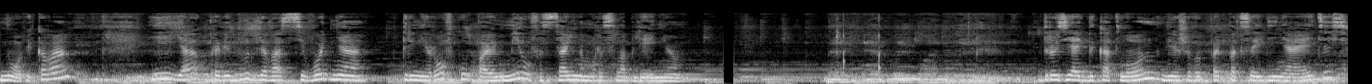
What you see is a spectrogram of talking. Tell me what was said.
Новикова, и я проведу для вас сегодня тренировку по миофасциальному расслаблению. Друзья Декатлон, вижу, вы подсоединяетесь.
